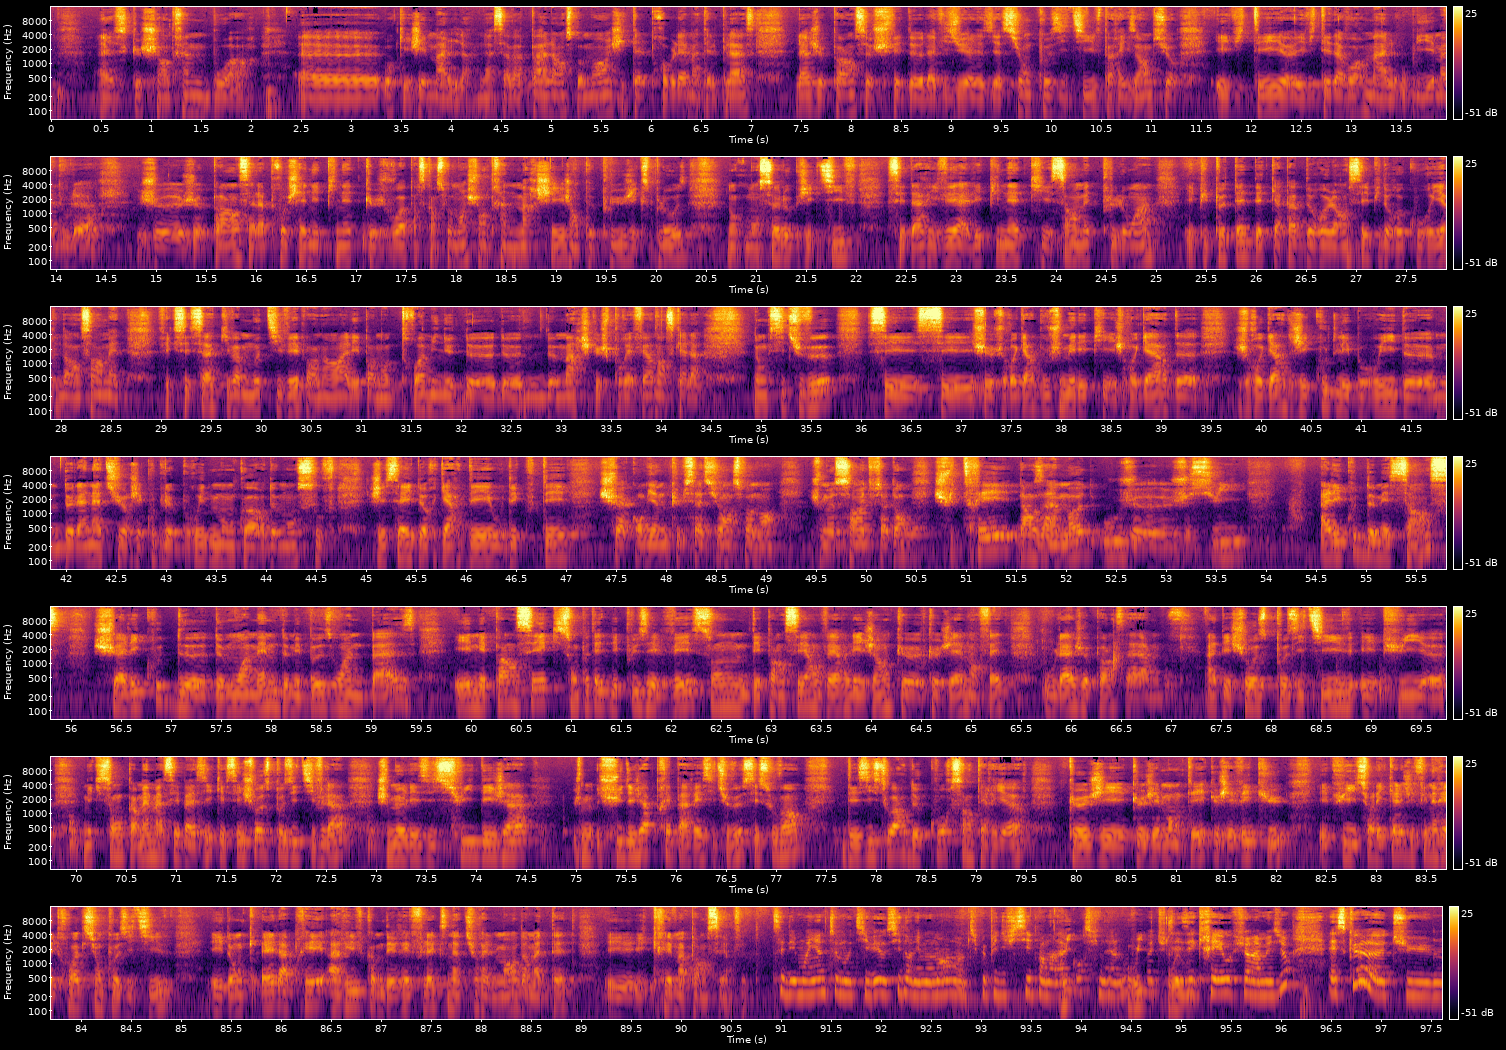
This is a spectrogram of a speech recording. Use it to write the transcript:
est-ce que je suis en train de boire euh, Ok, j'ai mal là. Là, ça va pas. Là, en ce moment, j'ai tel problème à telle place. Là, je pense, je fais de la visualisation positive, par exemple, sur éviter, euh, éviter d'avoir mal, oublier ma douleur. Je, pense à la prochaine épinette que je vois parce qu'en ce moment, je suis en train de marcher, j'en peux plus, j'explose. Donc, mon seul objectif, c'est d'arriver à l'épinette qui est 100 mètres plus loin et puis peut-être d'être capable de relancer puis de recourir dans 100 mètres. Fait que c'est ça qui va me motiver pendant aller pendant trois minutes de, de, de, marche que je pourrais faire dans ce cas-là. Donc si tu veux, c'est c'est je, je, regarde où je mets les pieds, je regarde je regarde, j'écoute les bruits de, de la nature, j'écoute le bruit de mon corps, de mon souffle. J'essaye de regarder ou d'écouter. Je suis à combien de pulsations en ce moment. Je me sens et tout ça. Donc je suis très dans un mode où je je suis à l'écoute de mes sens je suis à l'écoute de, de moi-même, de mes besoins de base, et mes pensées qui sont peut-être les plus élevées sont des pensées envers les gens que, que j'aime en fait, où là je pense à, à des choses positives et puis euh, mais qui sont quand même assez basiques. Et ces choses positives là, je me les suis déjà je, suis déjà préparé, si tu veux. C'est souvent des histoires de courses antérieures que j'ai que j'ai montées, que j'ai vécues, et puis sur lesquelles j'ai fait une rétroaction positive. Et donc, elle après arrive comme des réflexes naturellement dans ma tête et, et crée ma pensée en fait. C'est des moyens de te motiver aussi dans les moments un petit peu plus difficiles pendant la course finalement. Oui. tu te les ai créés au fur et à mesure. Est-ce que euh, tu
